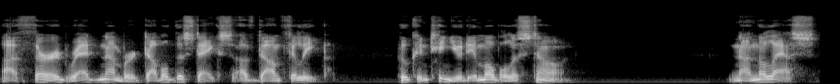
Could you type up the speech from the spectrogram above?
a third red number doubled the stakes of Dom Philippe, who continued immobile as stone. Nonetheless,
